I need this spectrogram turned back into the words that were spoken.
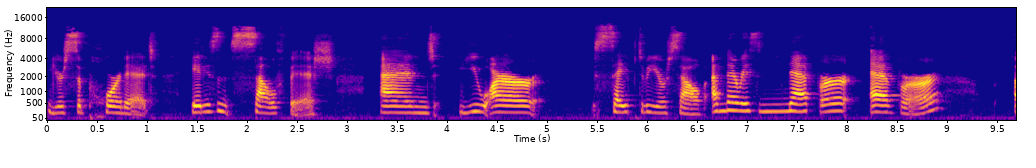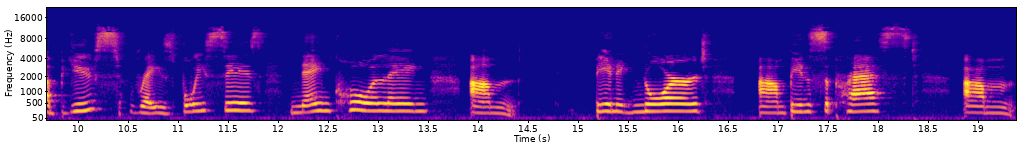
you're supported it isn't selfish and you are safe to be yourself. And there is never, ever abuse, raised voices, name calling, um, being ignored, um, being suppressed, um,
